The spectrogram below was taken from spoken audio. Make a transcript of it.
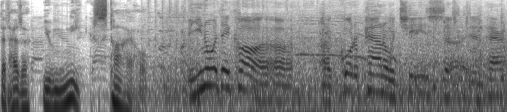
that has a unique style. You know what they call uh, a quarter pounder with cheese uh, in Paris?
